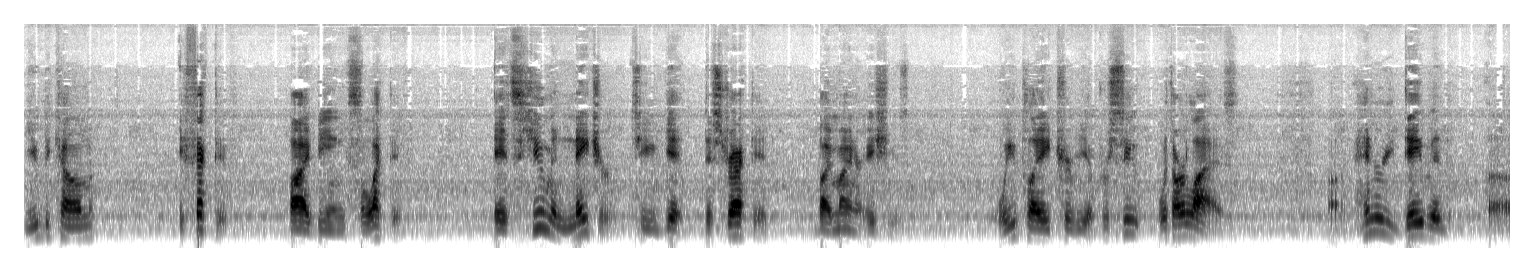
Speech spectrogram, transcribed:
You become effective by being selective. It's human nature to get distracted by minor issues. We play Trivial Pursuit with our lives. Uh, Henry David uh,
